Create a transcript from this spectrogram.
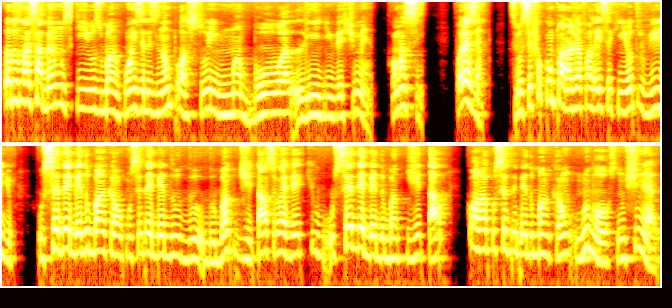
Todos nós sabemos que os bancões eles não possuem uma boa linha de investimento. Como assim? Por exemplo, se você for comparar, já falei isso aqui em outro vídeo, o CDB do bancão com o CDB do, do, do, banco digital, você vai ver que o, CDB do banco digital coloca o CDB do bancão no bolso, no chinelo.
